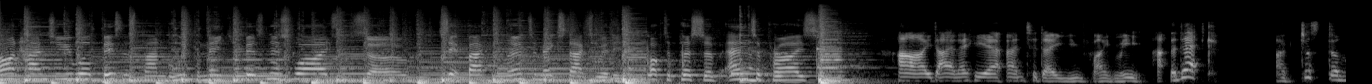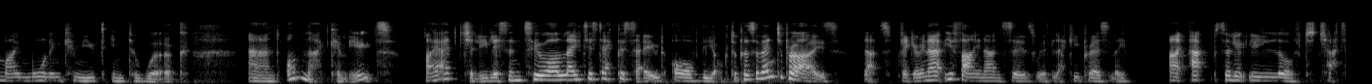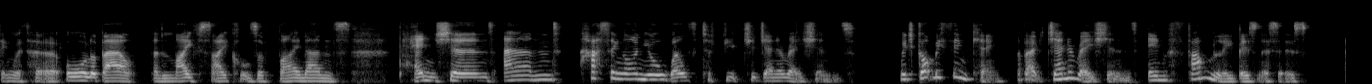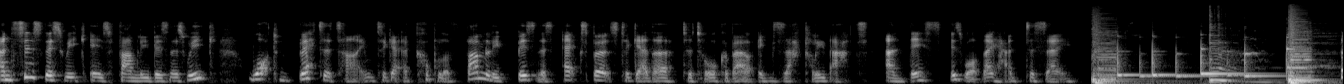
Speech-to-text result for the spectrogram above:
can't hand you a business plan, but we can make you business wise. So sit back and learn to make stacks with the octopus of enterprise. Hi, Diana here, and today you find me at the deck. I've just done my morning commute into work, and on that commute, I actually listened to our latest episode of The Octopus of Enterprise. That's figuring out your finances with Lecky Presley. I absolutely loved chatting with her all about the life cycles of finance, pensions, and passing on your wealth to future generations, which got me thinking about generations in family businesses. And since this week is Family Business Week, what better time to get a couple of family business experts together to talk about exactly that? And this is what they had to say.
